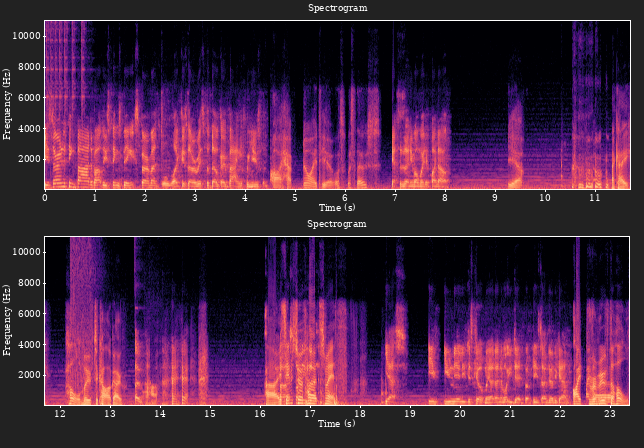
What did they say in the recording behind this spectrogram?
Is there anything bad about these things being experimental? Like, is there a risk that they'll go bang if we use them? I have no idea. What's what's those? Yes, there's only one way to find out. Yeah. Okay. Hull, move to cargo. Oh. Uh, it Uh, seems to have hurt that- Smith. yes. You you nearly just killed me. I don't know what you did, but please don't do it again. I removed the hull,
